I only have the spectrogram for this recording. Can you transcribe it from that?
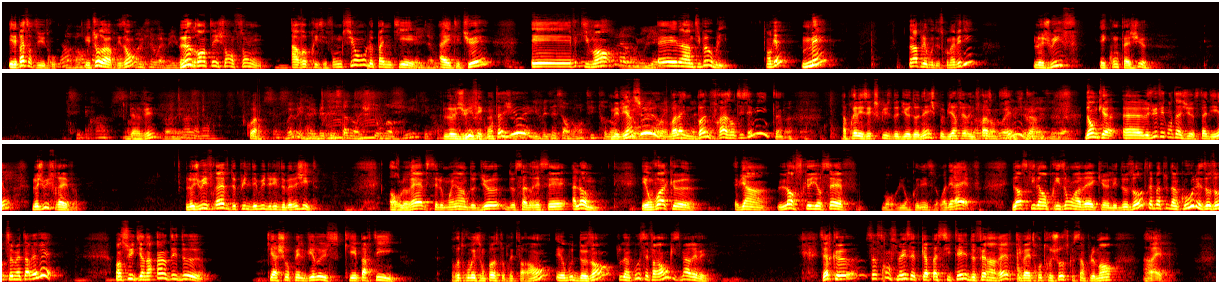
Il n'est pas sorti du trou. Non. Il est toujours dans la prison. Oui, vrai, Le grand échanson a repris ses fonctions. Le Et panetier a été tué. Et effectivement, et il a un petit peu oublié. Ok? Mais, rappelez-vous de ce qu'on avait dit. Le juif est contagieux. C'est grave. ça. T'as vu? Ouais, ouais. Oh là là. Quoi mettait ça dans les Sturmer. Le juif est contagieux. Il mettait ça en grand titre. dans Mais bien Sturmer, sûr, ouais. voilà une bonne phrase antisémite. Après les excuses de Dieu données, je peux bien faire une phrase antisémite. hein. vrai. Donc, euh, le juif est contagieux, c'est-à-dire, le juif rêve. Le juif rêve depuis le début du livre de Bereshit. Or, le rêve, c'est le moyen de Dieu de s'adresser à l'homme. Et on voit que, eh bien, lorsque Yosef, bon, lui on connaît, c'est le roi des rêves, lorsqu'il est en prison avec les deux autres, eh bien, tout d'un coup, les deux autres se mettent à rêver. Ensuite, il y en a un des deux qui a chopé le virus, qui est parti retrouver son poste auprès de Pharaon, et au bout de deux ans, tout d'un coup, c'est Pharaon qui se met à rêver. C'est-à-dire que ça se transmet cette capacité de faire un rêve qui va être autre chose que simplement un rêve.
